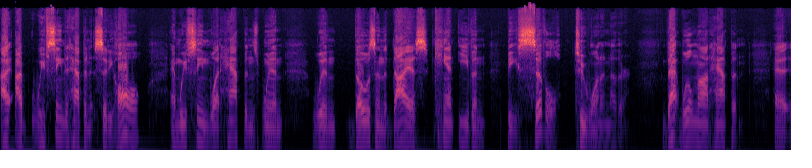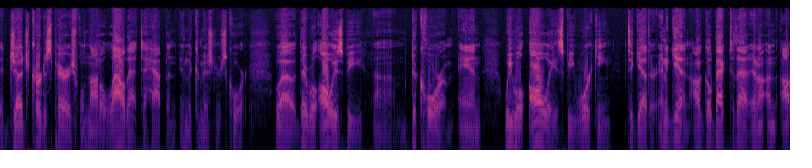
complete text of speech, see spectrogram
I, I, we've seen it happen at City Hall and we've seen what happens when when those in the dais can't even be civil to one another. That will not happen Uh, Judge Curtis Parrish will not allow that to happen in the commissioner's court. Well, there will always be um, decorum, and we will always be working together. And again, I'll go back to that, and I, I,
